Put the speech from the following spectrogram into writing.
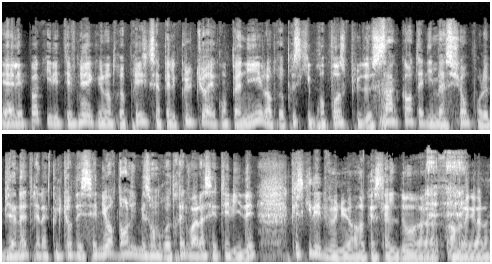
Et à l'époque, il était venu avec une entreprise qui s'appelle Culture et Compagnie, l'entreprise qui propose plus de 50 animations pour le bien-être et la culture des seniors dans les maisons de retraite. Voilà, c'était l'idée. Qu'est-ce qu'il est devenu, Arnaud Castelnau, euh, Arnaud Légal?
